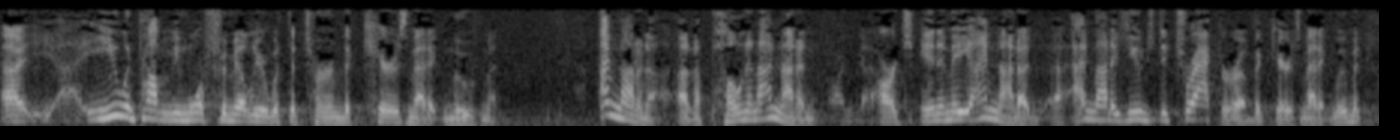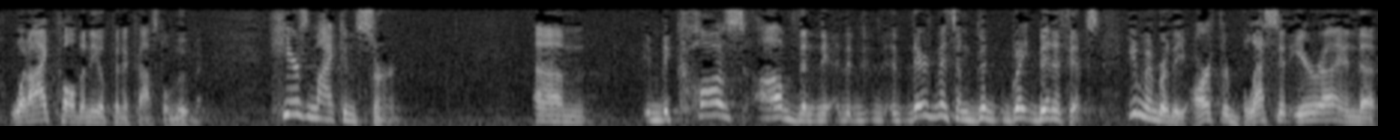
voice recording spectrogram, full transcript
Uh, you would probably be more familiar with the term the charismatic movement. I'm not an, an opponent. I'm not an arch enemy. I'm not a I'm not a huge detractor of the charismatic movement. What I call the neo-Pentecostal movement. Here's my concern. Um, because of the, there's been some good, great benefits. You remember the Arthur Blessitt era and the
